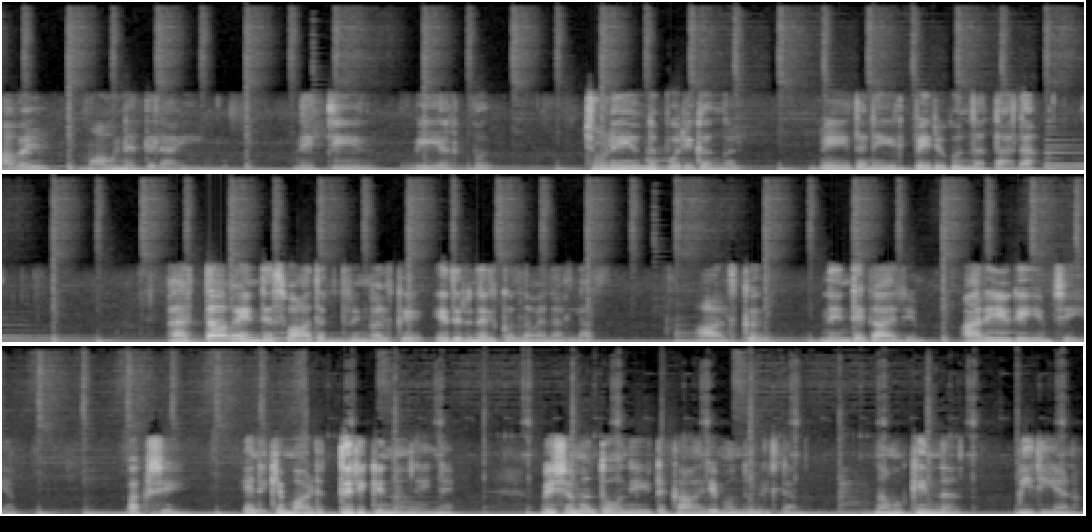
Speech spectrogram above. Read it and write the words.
അവൾ മൗനത്തിലായി. നെറ്റിയിൽ വിയർപ്പ്. ചുളിയുന്ന പുരികങ്ങൾ വേദനയിൽ പെരുകുന്ന തല. ഭർത്താവ് എന്റെ സ്വാതന്ത്ര്യങ്ങൾക്ക് എതിരു നിൽക്കുന്നവനല്ല. ആൾക്ക് നിന്റെ കാര്യം അറിയുകയും ചെയ്യാം. പക്ഷേ എനിക്ക് മടുത്തിരിക്കുന്നു നിന്നെ. വിഷമം തോന്നിയിട്ട് കാര്യമൊന്നുമില്ല. നമുക്കിന്ന് പിരിയണം.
